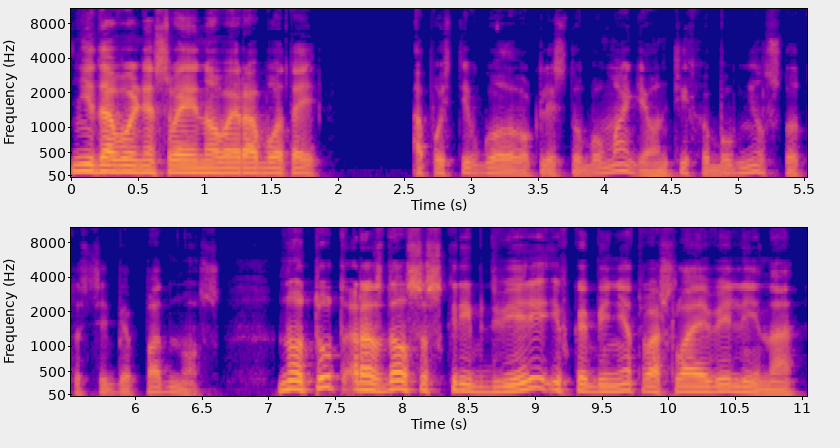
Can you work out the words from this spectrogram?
недовольный своей новой работой. Опустив голову к листу бумаги, он тихо бубнил что-то себе под нос. Но тут раздался скрип двери, и в кабинет вошла Эвелина,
